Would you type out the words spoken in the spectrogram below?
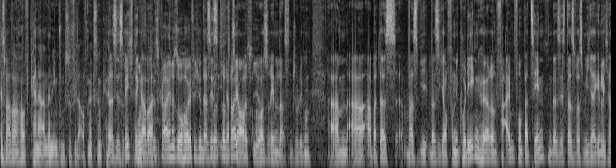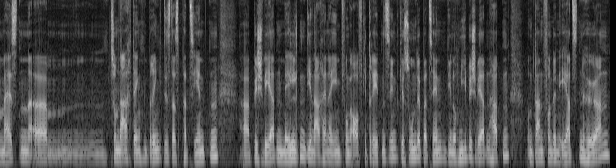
Es war aber auch auf keiner anderen Impfung so viel Aufmerksamkeit. Das ist richtig, und aber das ist keine so häufig in das ist, Ich habe sie auch passiert. ausreden lassen, Entschuldigung. Ähm, äh, aber das, was, was ich auch von den Kollegen höre und vor allem von Patienten, das ist das, was mich eigentlich am meisten ähm, zum Nachdenken bringt, ist, dass Patienten Beschwerden melden, die nach einer Impfung aufgetreten sind, gesunde Patienten, die noch nie Beschwerden hatten und dann von den Ärzten hören,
